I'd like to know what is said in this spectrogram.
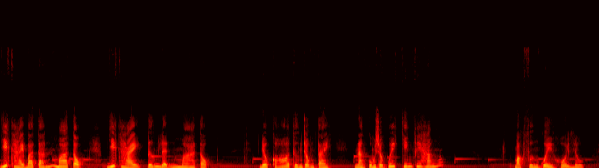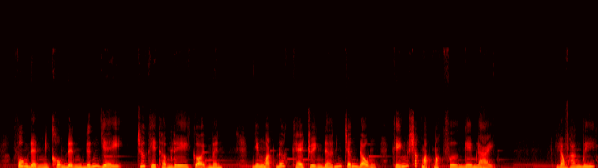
giết hại ba tánh ma tộc, giết hại tướng lĩnh ma tộc. Nếu có thương trong tay, nàng cũng sẽ quyết chiến với hắn. Mặt Phương quỳ hồi lâu, vốn định không định đứng dậy trước khi Thẩm Ly gọi mình, nhưng mặt đất khẽ truyền đến chấn động khiến sắc mặt Mặt Phương nghiêm lại. Lòng hắn biết,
